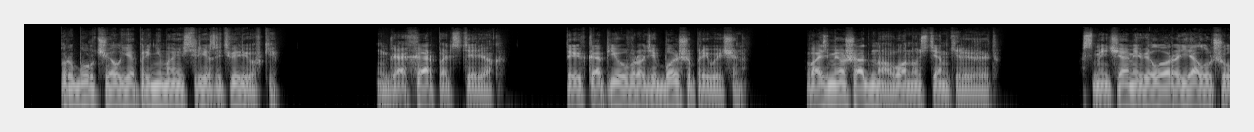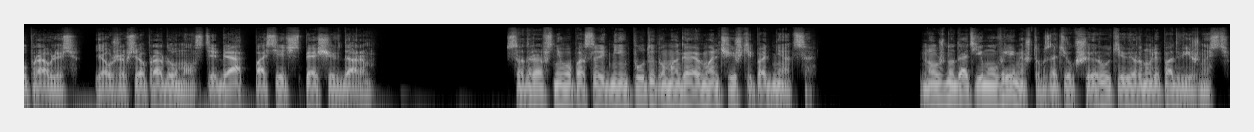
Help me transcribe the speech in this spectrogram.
— пробурчал я, принимаясь резать веревки. «Гахар подстерег. Ты их копью вроде больше привычен. Возьмешь одно, вон у стенки лежит. С мечами Велора я лучше управлюсь. Я уже все продумал. С тебя посечь спящих даром. Содрав с него последние путы, помогаю мальчишке подняться. Нужно дать ему время, чтобы затекшие руки вернули подвижность.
